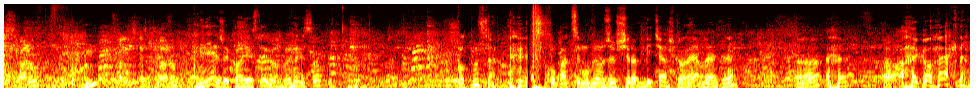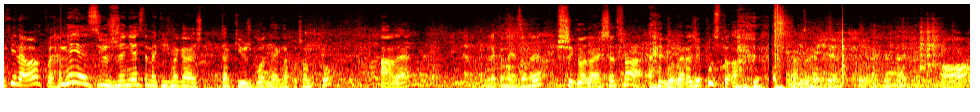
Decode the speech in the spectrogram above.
Festiwalu? Hmm? Koniec festiwalu? Nie, nie, że koniec tego. Co ty? Podpuszcza. Chłopacy mówią, że już się robi ciężko, nie? Jak, nie? O, o, jak na finał łapę. Nie jest już, że nie jestem jakiś mega taki już głodny jak na początku, ale Lekko najedzony? przygoda jeszcze trwa, bo na razie pusto. Bardzo chętnie. Tak, tak, tak. O.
